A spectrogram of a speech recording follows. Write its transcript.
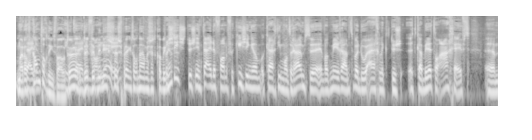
maar dat kan toch niet, Wouter? De, de, minister spreekt toch namens het kabinet? Precies, dus in tijden van verkiezingen krijgt iemand ruimte en wat meer ruimte... waardoor eigenlijk dus het kabinet al aangeeft... Ehm,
